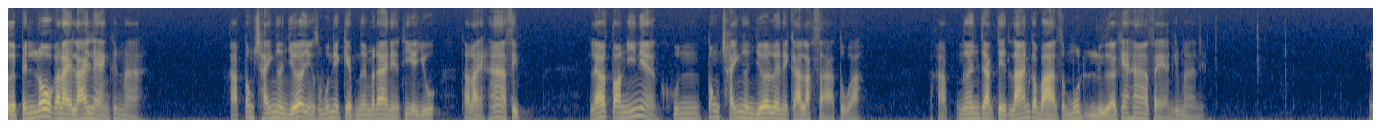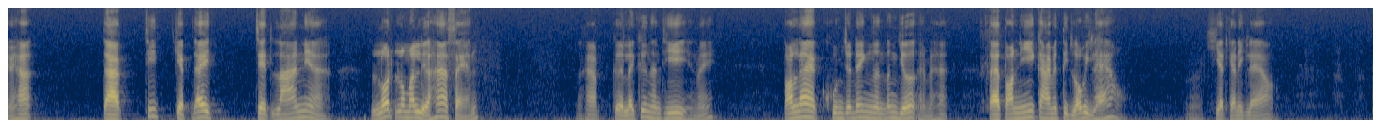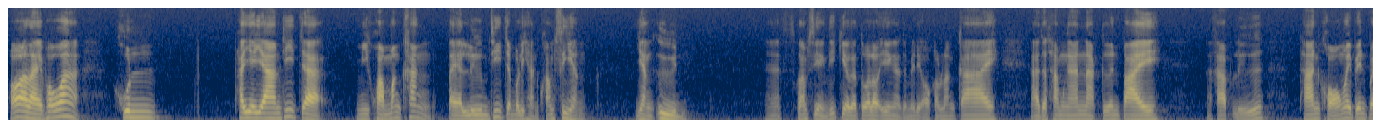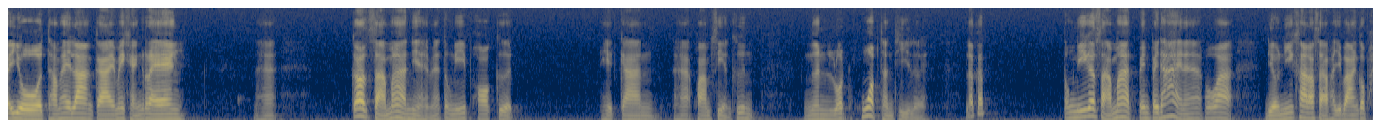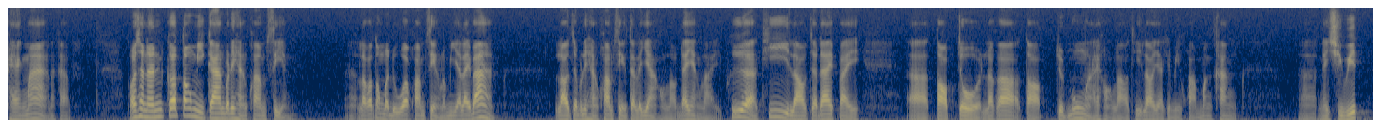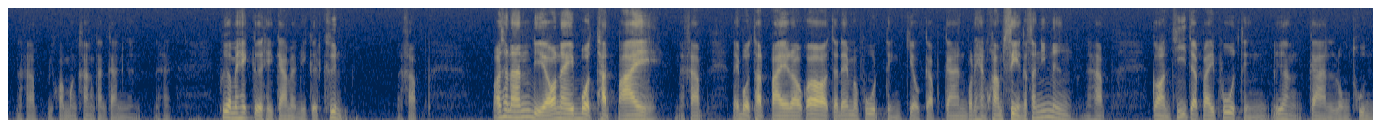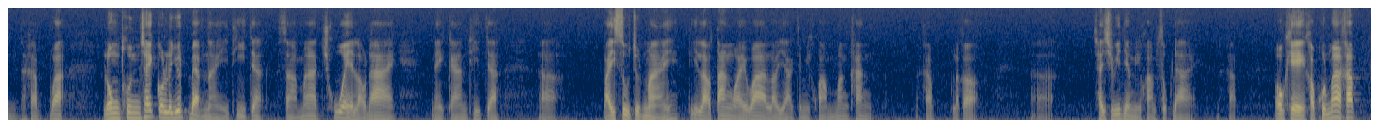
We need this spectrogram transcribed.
เกิดเป็นโรคอะไรร้ายแรงขึ้นมาครับต้องใช้เงินเยอะอย่างสมมุติเนี่ยเก็บเงินมาได้เนี่ยที่อายุเท่าไหร่ 50 แล้วตอนนี้เนี่ยคุณต้องใช้เงินเยอะเลยในการรักษาตัวนะครับเงินจาก 7 ล้านกว่าบาทสมมุติเหลือแค่ 5 0 0แสนขึ้นมาเนี่ยเห็นไหมฮะจากที่เก็บได้ 7 ล้านเนี่ยลดลงมาเหลือ 5 0 0แสนนะครับเกิดอะไรขึ้นทันทีเห็นไหมตอนแรกคุณจะได้เงินตั้งเยอะเห็นไหมฮะ แต่ตอนนี้กลายเป็นติดลบอีกแล้วเครียดกันอีกแล้ว เพราะอะไรเพราะว่าคุณพยายามที่จะมีความมั่งคั่ง แต่ลืมที่จะบริหารความเสี่ยงอย่างอื่นนะความเสี่ยงที่เกี่ยวกับตัวเราเองอาจจะไม่ได้ออกกำลังกาย อาจจะทำงานหนักเกินไปนะครับ หรือทานของไม่เป็นประโยชน์ทำให้ร่างกายไม่แข็งแรงนะฮะก็สามารถเนี่ยเห็นไหมตรงนี้พอเกิด เหตุการณ์นะฮะความเสี่ยงขึ้น เงินลดหวบทันทีเลย แล้วก็ตรงนี้ก็สามารถเป็นไปได้นะฮะเพราะว่าเดี๋ยวนี้ค่ารักษาพยาบาลก็แพงมากนะครับ เพราะฉะนั้นก็ต้องมีการบริหารความเสี่ยง เราก็ต้องมาดูว่าความเสี่ยงเรามีอะไรบ้าง เราจะบริหารความเสี่ยงแต่ละอย่างของเราได้อย่างไร เพื่อที่เราจะได้ไปอตอบโจทย์ แล้วก็ตอบจุดมุ่งหมายของเราที่เราอยากจะมีความมั่งคั่งในชีวิตนะครับ มีความมั่งคั่งทางการเงินนะฮะ พื่อไม่ให้เกิดเหตุการณ์แบบนี้เกิดขึ้นนะครับ เพราะฉะนั้นเดี๋ยวในบทถัดไปนะครับ ในบทถัดไปเราก็จะได้มาพูดถึงเกี่ยวกับการบริหารความเสี่ยงกันสักนิดนึงนะครับ ก่อนที่จะไปพูดถึงเรื่องการลงทุนนะครับ ว่าลงทุนใช้กลยุทธ์แบบไหนที่จะสามารถช่วยเราได้ ในการที่จะไปสู่จุดหมายที่เราตั้งไว้ว่าเราอยากจะมีความมั่งคั่งนะครับ แล้วก็ใช้ชีวิตอย่างมีความสุขได้ โอเคขอบคุณมากครับ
